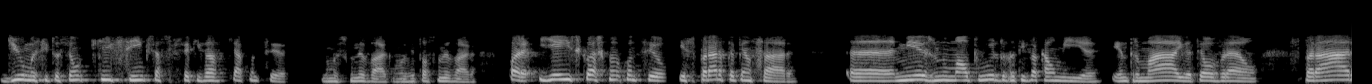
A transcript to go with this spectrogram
de uma situação que sim que já se perspectivava que ia acontecer. numa segunda vaga, numa eventual segunda vaga. Ora, e é isso que eu acho que não aconteceu. E se parar para pensar, uh, mesmo numa altura de relativa calmia, entre maio até o verão, separar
